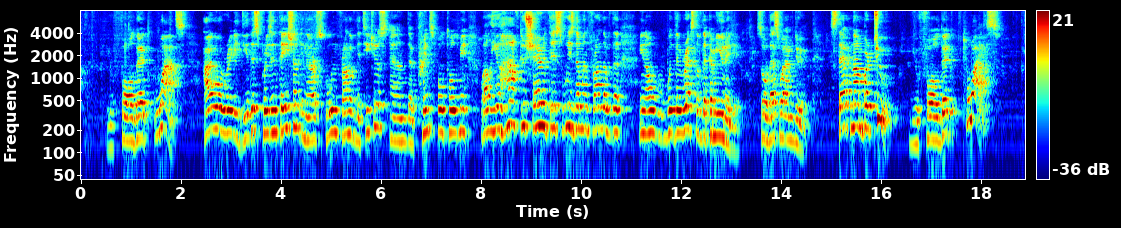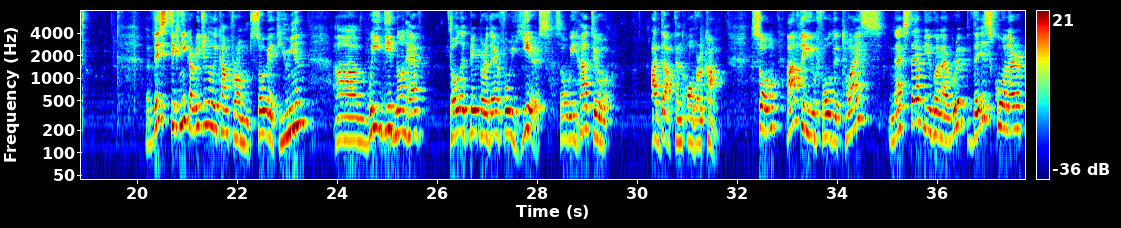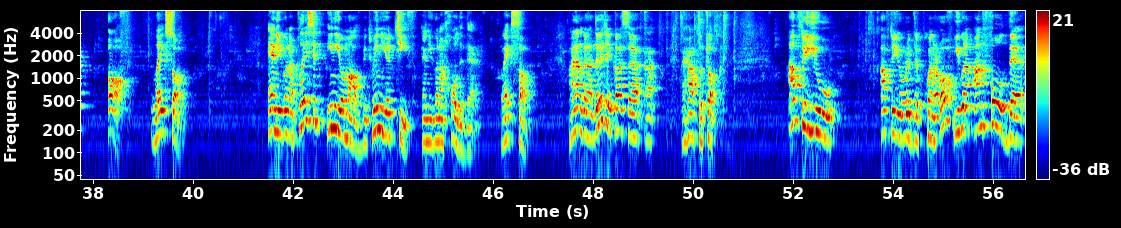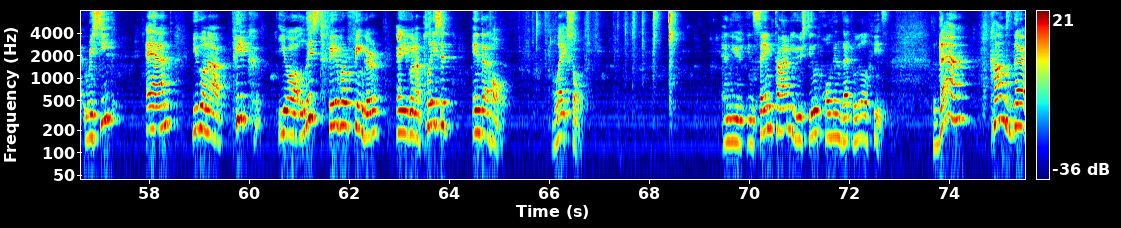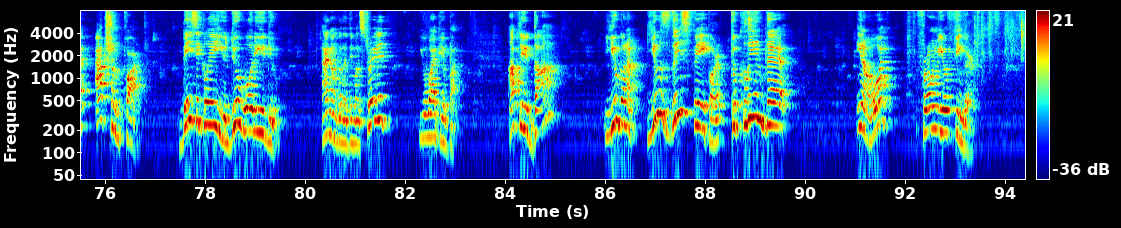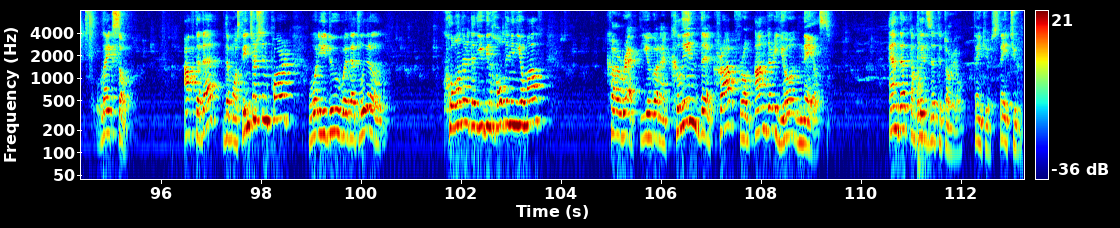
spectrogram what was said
you fold it once. I already did this presentation in our school in front of the teachers and the principal told me, well, you have to share this wisdom in front of the, you know, with the rest of the community. So that's what I'm doing. Step number two, you fold it twice. This technique originally come from Soviet Union. Uh, we did not have toilet paper there for years, so we had to adapt and overcome. So after you fold it twice, next step you're gonna rip this corner off, like so. And you're gonna place it in your mouth, between your teeth, and you're gonna hold it there, like so. I'm not gonna do it because uh, uh, I have to talk. After you after you rip the corner off, you're gonna unfold the receipt and you're gonna pick your least favorite finger and you're gonna place it in that hole. Like so. And you in same time you still holding that little piece. Then comes the action part. Basically you do what do you do. And I'm gonna demonstrate it. You wipe your butt. After you're done you're gonna use this paper to clean the you know what? From your finger. Like so. After that the most interesting part what do you do with that little corner that you've been holding in your mouth? Correct. You're gonna clean the crap from under your nails. And that completes the tutorial. Thank you. Stay tuned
